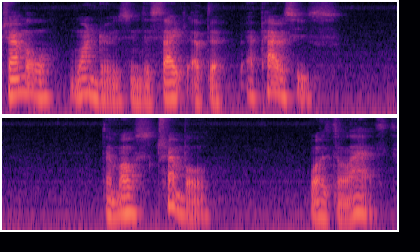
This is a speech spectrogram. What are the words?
tremble wonders in the sight of the Pharisees. The most tremble was the last.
